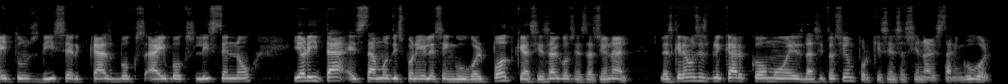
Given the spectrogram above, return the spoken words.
iTunes, Deezer, Castbox, iBox, Listen Now y ahorita estamos disponibles en Google Podcast y es algo sensacional. Les queremos explicar cómo es la situación porque es sensacional estar en Google.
